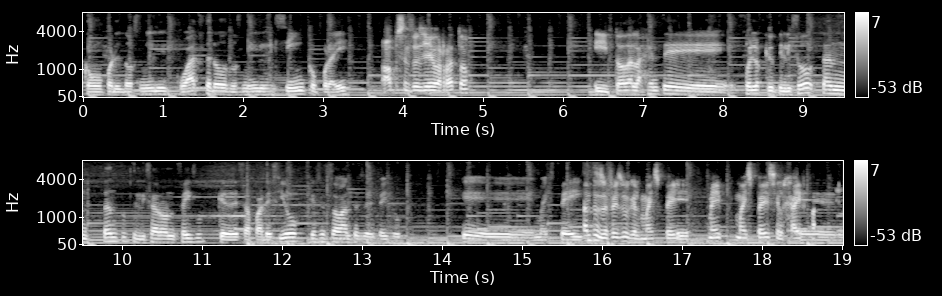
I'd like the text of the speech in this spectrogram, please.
como por el 2004, 2005, por ahí. Ah, pues entonces lleva rato. Y toda la gente fue lo que utilizó, tan, tanto utilizaron Facebook que desapareció, que eso estaba antes de Facebook, que MySpace. Antes de Facebook el MySpace, eh, MySpace, el Hi-Fi. Eh,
